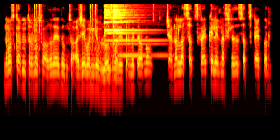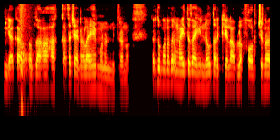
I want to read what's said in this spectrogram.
नमस्कार मित्रांनो स्वागत आहे तुमचं अजय बनगे व्लॉग्समध्ये तर मित्रांनो चॅनलला सबस्क्राईब केलेलं नसलं तर सबस्क्राईब करून घ्या कारण तुमचा हा हक्काचा चॅनल आहे म्हणून मित्रांनो. तर तुम्हाला तर माहीतच आहे नऊ तारखेला आपलं फॉर्च्युनर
